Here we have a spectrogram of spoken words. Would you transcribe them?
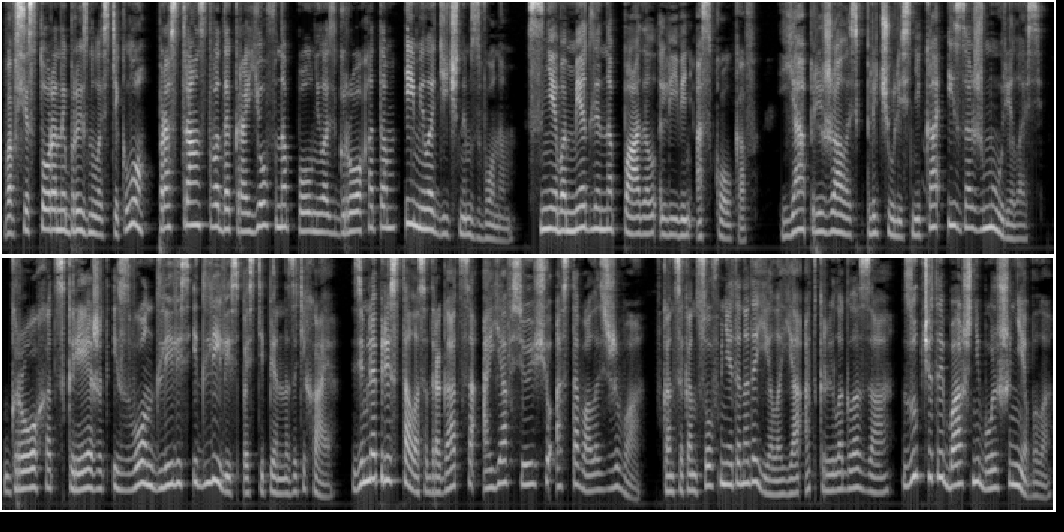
Во все стороны брызнуло стекло, пространство до краев наполнилось грохотом и мелодичным звоном. С неба медленно падал ливень осколков. Я прижалась к плечу лесника и зажмурилась. Грохот, скрежет и звон длились и длились, постепенно затихая. Земля перестала содрогаться, а я все еще оставалась жива. В конце концов, мне это надоело, я открыла глаза. Зубчатой башни больше не было.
